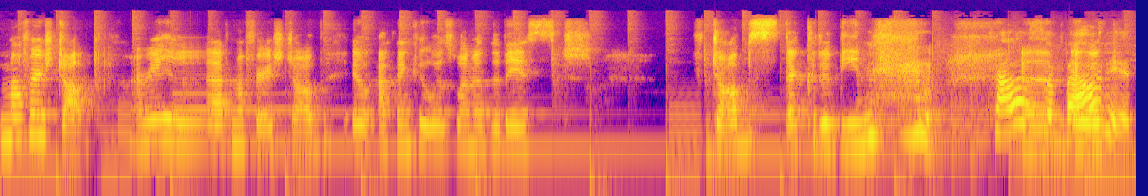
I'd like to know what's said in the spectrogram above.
my first job. I really loved my first job. It, I think it was one of the best jobs that could have been. Tell us Um, it about was- it.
